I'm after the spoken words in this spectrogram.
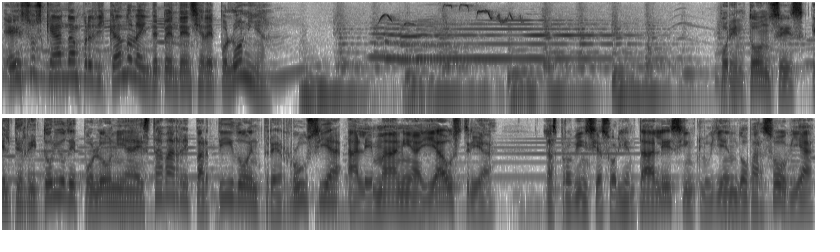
Esos que andan predicando la independencia de Polonia. Por entonces, el territorio de Polonia estaba repartido entre Rusia, Alemania y Austria. Las provincias orientales, incluyendo Varsovia,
